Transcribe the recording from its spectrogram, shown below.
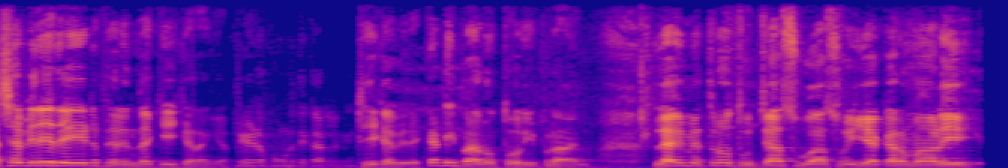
ਅੱਛਾ ਵੀਰੇ ਰੇਟ ਫਿਰ ਇਹਦਾ ਕੀ ਕਰਾਂਗੇ ਆਪਾਂ? ਰੇਡ ਫੋਨ ਤੇ ਕਰ ਲਗੇ ਠੀਕ ਆ ਵੀਰੇ ਕੱਢੀ ਬਾਹਰੋਂ ਤੋਰੀ ਭਰਾ ਇਹਨੂੰ। ਲੈ ਵੀ ਮਿੱਤਰੋ ਦੂਜਾ ਸੂਆ ਸੂਈ ਆ ਕਰਮਾਂ ਵਾਲੀ।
